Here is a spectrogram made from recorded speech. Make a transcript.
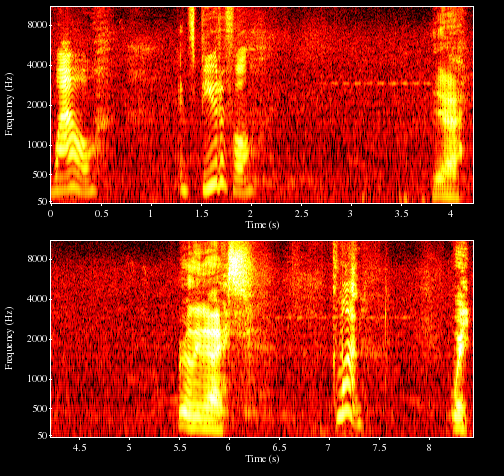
Wow, it's beautiful. Yeah. Really nice. Come on, Wait,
